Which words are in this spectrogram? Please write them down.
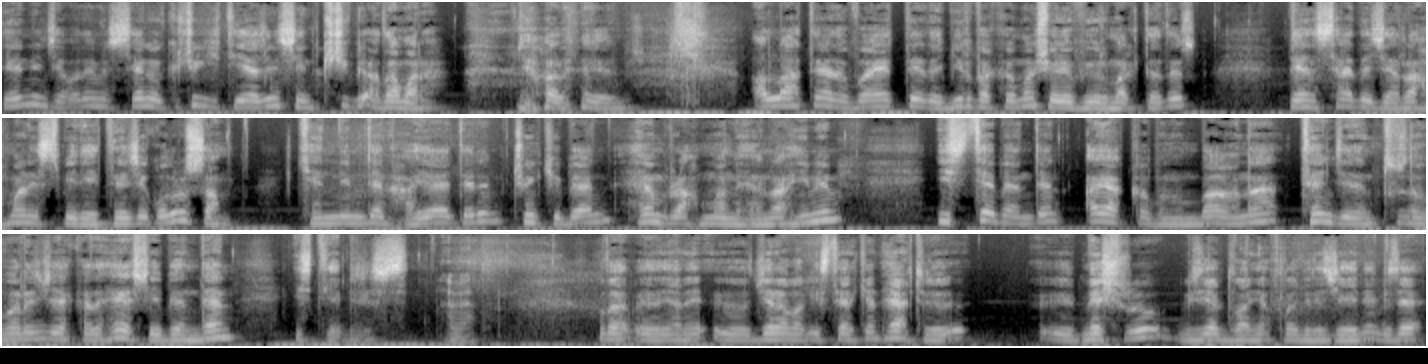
Denilince o demiş sen o küçük ihtiyacın için küçük bir adam ara. Cevabını vermiş. Allah Teala bu ayette de bir bakıma şöyle buyurmaktadır. Ben sadece Rahman ismiyle yetinecek olursam kendimden hayal ederim. Çünkü ben hem Rahman hem Rahim'im. İste benden ayakkabının bağına, tencerenin tuzuna varıncaya kadar her şeyi benden isteyebilirsin. Evet. Bu da e, yani e, Cenab-ı Hak isterken her türlü e, meşru, güzel duan yapılabileceğini bize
